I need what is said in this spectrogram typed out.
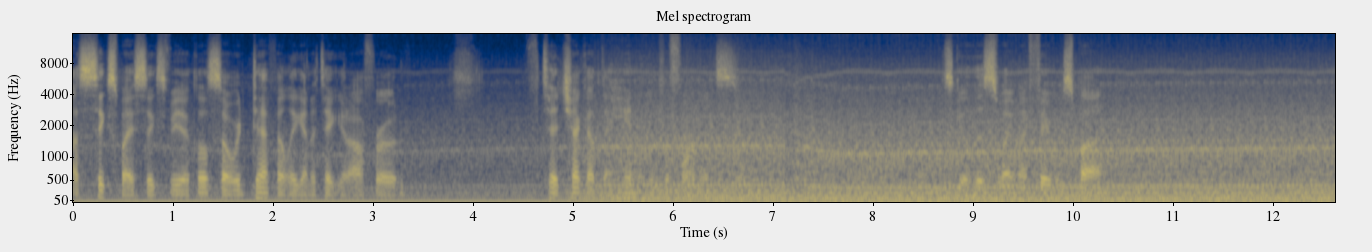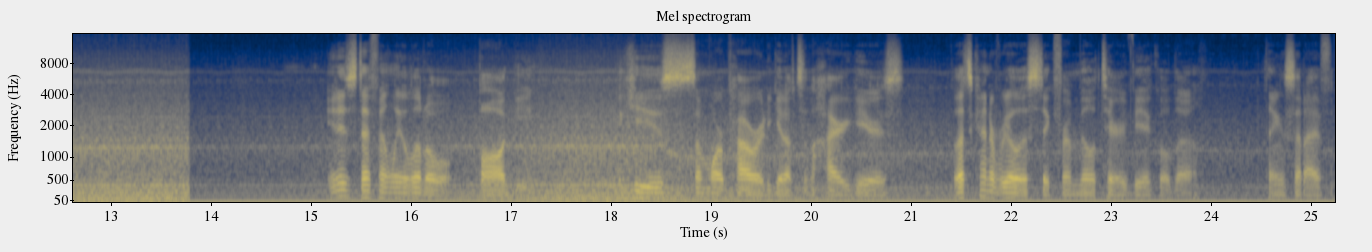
a 6x6 vehicle, so we're definitely going to take it off-road to check out the handling performance. Let's go this way, my favorite spot. It is definitely a little boggy. The key is some more power to get up to the higher gears. But that's kind of realistic for a military vehicle though things that I've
